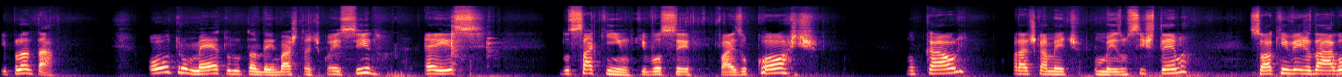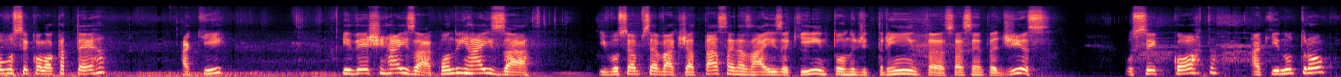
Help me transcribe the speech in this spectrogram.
e plantar. Outro método também bastante conhecido é esse do saquinho, que você faz o corte no caule, praticamente o mesmo sistema, só que em vez da água você coloca terra aqui e deixa enraizar. Quando enraizar e você observar que já está saindo as raízes aqui em torno de 30, 60 dias, você corta aqui no tronco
